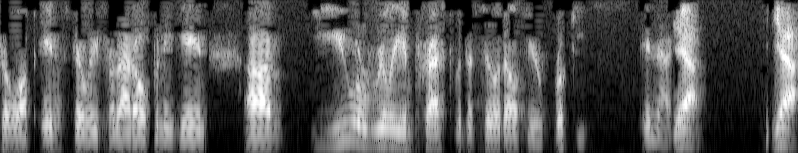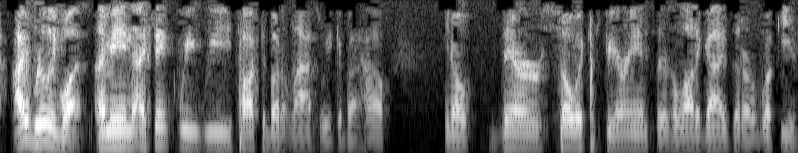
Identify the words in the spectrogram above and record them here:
show up in Philly for that opening game. Um, you were really impressed with the Philadelphia rookies in that. Yeah. Yeah, I really was. I mean, I think we we talked about it last week about how, you know, they're so experienced. There's a lot of guys that are rookies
